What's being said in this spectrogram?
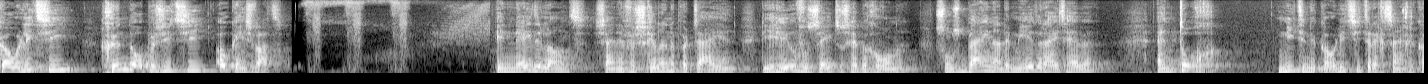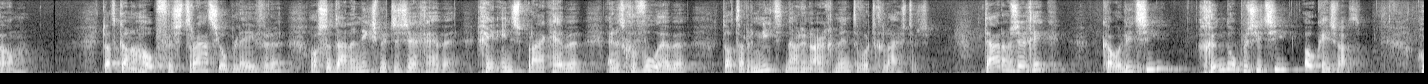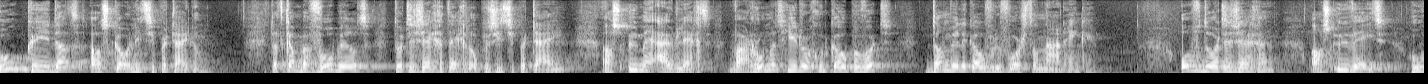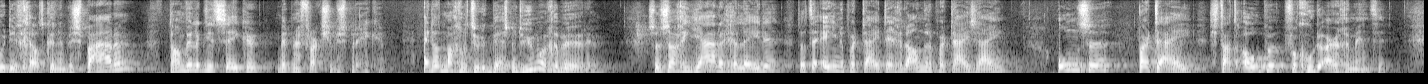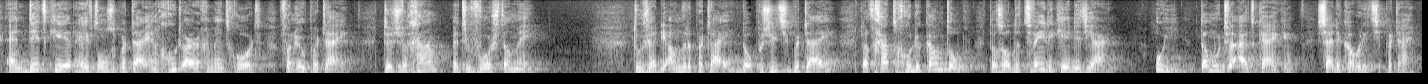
Coalitie, gun de oppositie ook eens wat. In Nederland zijn er verschillende partijen die heel veel zetels hebben gewonnen, soms bijna de meerderheid hebben en toch niet in de coalitie terecht zijn gekomen. Dat kan een hoop frustratie opleveren als ze daarna niks meer te zeggen hebben, geen inspraak hebben en het gevoel hebben dat er niet naar hun argumenten wordt geluisterd. Daarom zeg ik, coalitie, gun de oppositie ook eens wat. Hoe kun je dat als coalitiepartij doen? Dat kan bijvoorbeeld door te zeggen tegen de oppositiepartij: Als u mij uitlegt waarom het hierdoor goedkoper wordt, dan wil ik over uw voorstel nadenken. Of door te zeggen: Als u weet hoe we dit geld kunnen besparen, dan wil ik dit zeker met mijn fractie bespreken. En dat mag natuurlijk best met humor gebeuren. Zo zag ik jaren geleden dat de ene partij tegen de andere partij zei: Onze partij staat open voor goede argumenten. En dit keer heeft onze partij een goed argument gehoord van uw partij. Dus we gaan met uw voorstel mee. Toen zei die andere partij, de oppositiepartij, dat gaat de goede kant op. Dat is al de tweede keer dit jaar. Oei, dan moeten we uitkijken, zei de coalitiepartij.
